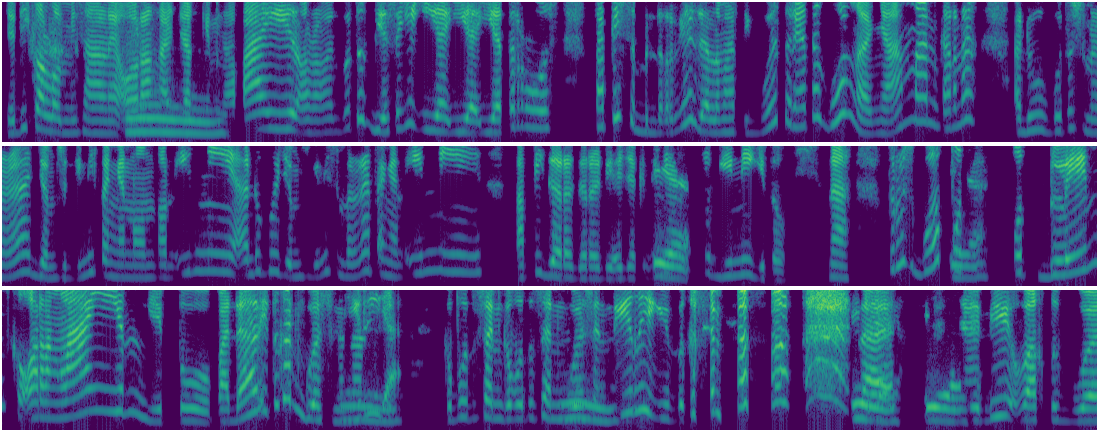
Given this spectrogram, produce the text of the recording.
Jadi kalau misalnya orang ngajakin hmm. ngapain, orang gue tuh biasanya iya iya iya terus. Tapi sebenarnya dalam hati gue ternyata gue nggak nyaman karena, aduh gue tuh sebenarnya jam segini pengen nonton ini, aduh gue jam segini sebenarnya pengen ini. Tapi gara-gara diajakin yeah. ini gini gitu. Nah terus gue put yeah. put blame ke orang lain gitu. Padahal itu kan gue sendiri ya keputusan-keputusan gue hmm. sendiri gitu kan. nah, iya, iya. jadi waktu gue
